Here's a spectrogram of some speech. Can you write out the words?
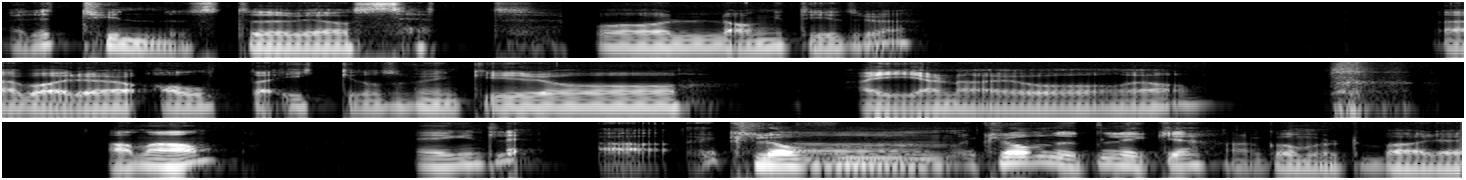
Det er det tynneste vi har sett på lang tid, tror jeg. Det er bare alt Det er ikke noe som funker, og eieren er jo Ja. Han er han, egentlig. Ja, klovn, klovn uten like. Han kommer til bare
